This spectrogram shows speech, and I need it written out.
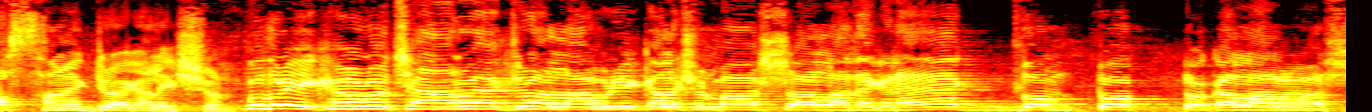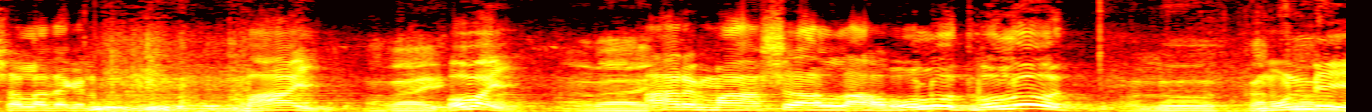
অসাম এক জোড়া কালেকশন বন্ধুরা এখানে রয়েছে আরও এক জোড়া লাহুরি কালেকশন মাশাআল্লাহ দেখেন একদম টক টকা লাল মাশাআল্লাহ দেখেন। ভাই। ভাই। ও ভাই। আরে মাশাআল্লাহ হলুদ হলুদ। হলুদ মুন্ডি।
